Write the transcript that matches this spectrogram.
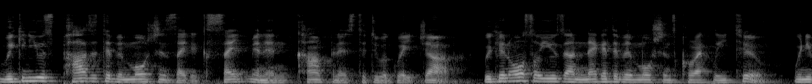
We can use positive emotions like excitement and confidence to do a great job. We can also use our negative emotions correctly too. When you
